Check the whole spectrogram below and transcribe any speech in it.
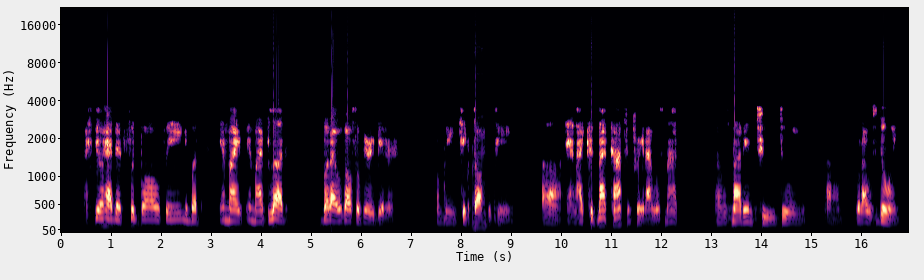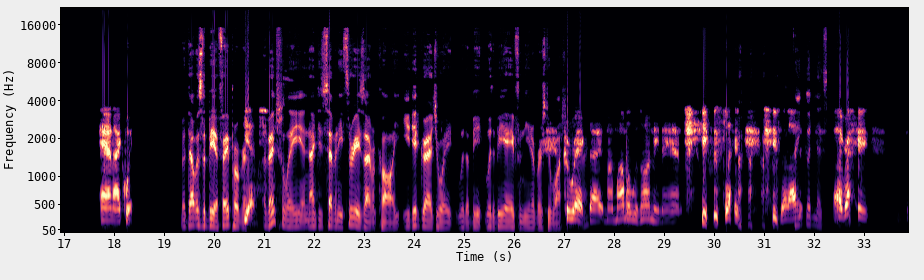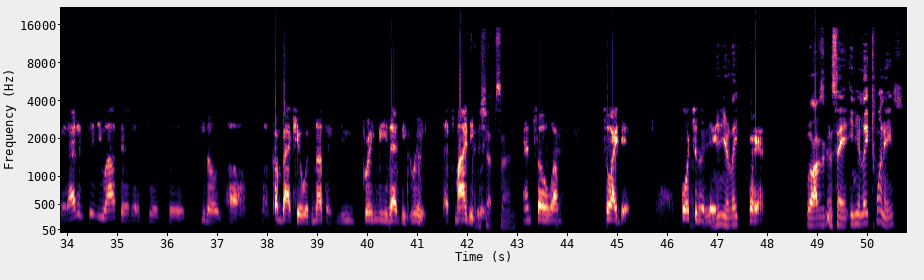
I still had that football thing, but in my in my blood. But I was also very bitter from being kicked right. off the team, uh, and I could not concentrate. I was not I was not into doing um, what I was doing, and I quit. But that was the BFA program. Yes. Eventually, in 1973, as I recall, you did graduate with a B, with a BA from the University of Washington. Correct. Right? I, my mama was on me, man. She was like, she said, I "Thank goodness." All right. Said, "I didn't send you out there to, to, to you know, uh, uh, come back here with nothing. You bring me that degree. That's my degree. Finish up, son." And so, um, okay. so I did. Uh, fortunately, okay. in your late go ahead. Well, I was going to say, in your late 20s,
